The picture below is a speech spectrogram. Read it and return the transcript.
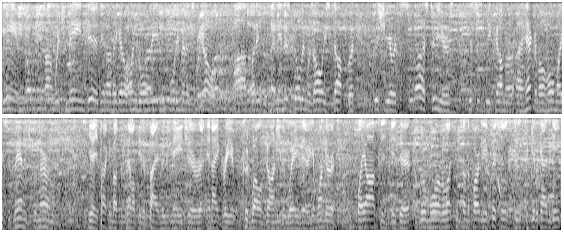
game, uh, which Maine did, you know, they got a one-goal lead and 40 minutes to go. Uh, but it, I mean, this building was always tough, but this year, it's the last two years, this has become a, a heck of a home ice advantage for Merrimack. Yeah, you're talking about the penalty, the five-minute major, and I agree, it could well have gone either way there. You wonder, playoffs, is, is there a little more reluctance on the part of the officials to, to give a guy the gate?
